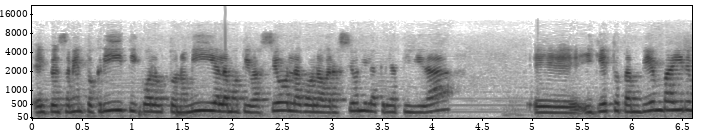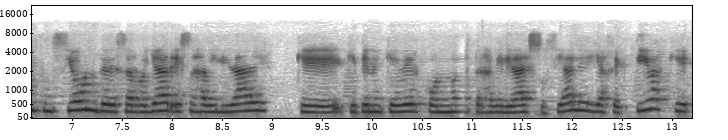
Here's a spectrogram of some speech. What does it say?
el pensamiento crítico, la autonomía, la motivación, la colaboración y la creatividad, y que esto también va a ir en función de desarrollar esas habilidades que, tienen que ver con nuestras habilidades sociales y afectivas, que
